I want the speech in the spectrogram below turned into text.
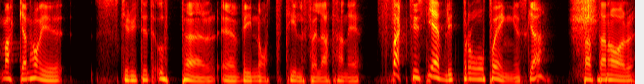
Mackan har ju skrytit upp här eh, vid något tillfälle att han är faktiskt jävligt bra på engelska. Fast han har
